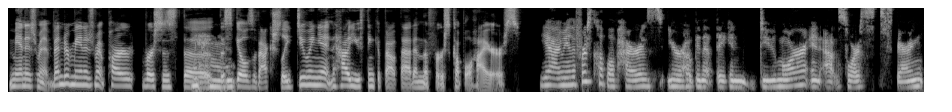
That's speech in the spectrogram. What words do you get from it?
management vendor management part versus the mm-hmm. the skills of actually doing it and how you think about that in the first couple hires yeah, I mean, the first couple of hires, you're hoping that they can do more and outsource sparing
